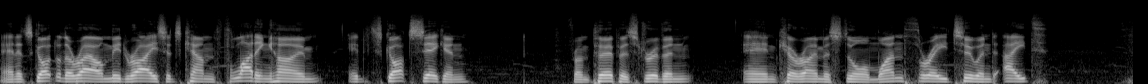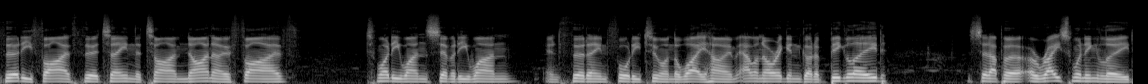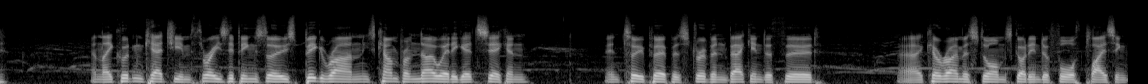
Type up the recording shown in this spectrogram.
and it's got to the rail mid race. It's come flooding home. It's got second from Purpose Driven and Karoma Storm. 1, 3, 2, and 8. 35 13 the time, 905. 21.71 and 13.42 on the way home. Alan Oregon got a big lead, set up a, a race winning lead, and they couldn't catch him. Three zipping Zeus, big run. He's come from nowhere to get second, and two purpose driven back into third. Uh, Karoma Storms got into fourth placing.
